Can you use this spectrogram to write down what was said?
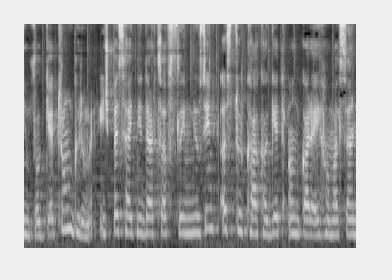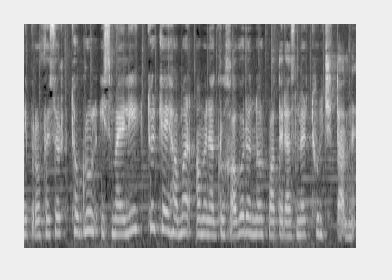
Info կետրոն գրում է. Ինչպես հայտնի դարձավ Slim News-ին, ըստ թուրք քաղաքագետ Անկարայի համալսարանի պրոֆեսոր Թոգրուլ Իսմայելի, Թուրքիայի համար ամենագլխավորը նոր պատերազմներ թույլ չտալն է։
